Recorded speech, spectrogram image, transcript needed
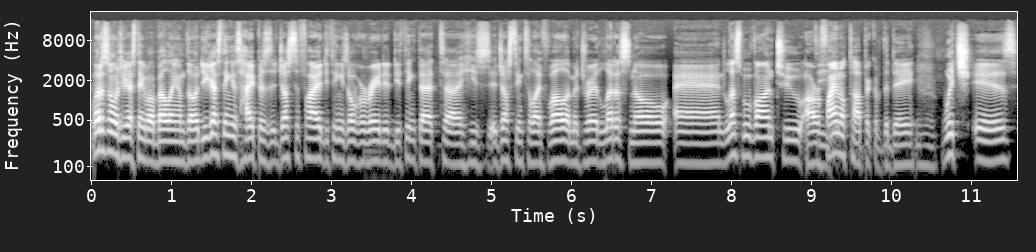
Let us know what you guys think about Bellingham, though. Do you guys think his hype is justified? Do you think he's overrated? Do you think that uh, he's adjusting to life well at Madrid? Let us know. And let's move on to our final topic of the day, which is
